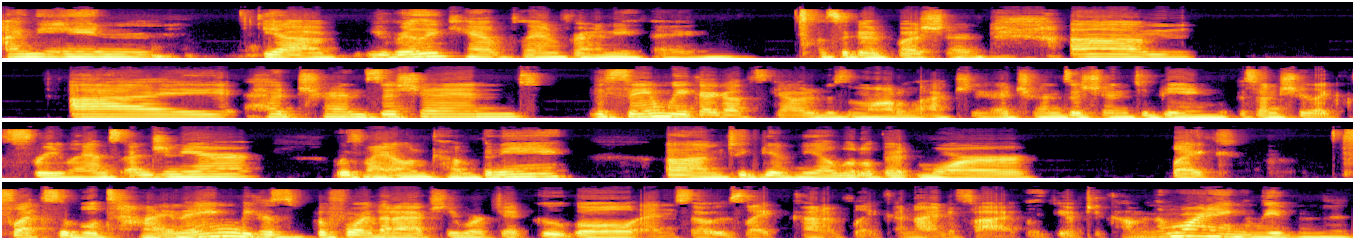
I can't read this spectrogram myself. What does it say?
I mean, yeah, you really can't plan for anything. That's a good question. Um, I had transitioned the same week I got scouted as a model. Actually, I transitioned to being essentially like a freelance engineer with my own company um, to give me a little bit more like flexible timing because before that I actually worked at Google and so it was like kind of like a nine to five like you have to come in the morning and leave in the,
